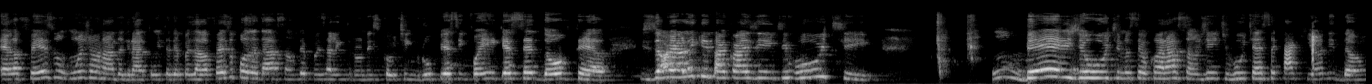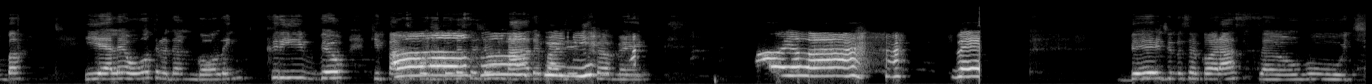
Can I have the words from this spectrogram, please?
ela fez uma jornada gratuita, depois ela fez o poder da ação, depois ela entrou nesse coaching group e assim foi enriquecedor ter ela. Joia, olha quem tá com a gente, Ruth. Um beijo, Ruth, no seu coração. Gente, Ruth é essa Caquiane Damba. E ela é outra da Angola incrível que participou oh, de toda essa jornada com a gente também. Olha lá! Beijo. Beijo no seu coração, Ruth.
